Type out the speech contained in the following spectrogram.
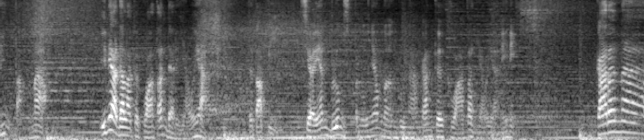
bintang 6. Ini adalah kekuatan dari Yaoyan. Tetapi Xiaoyan belum sepenuhnya menggunakan kekuatan Yaoyan ini. Karena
